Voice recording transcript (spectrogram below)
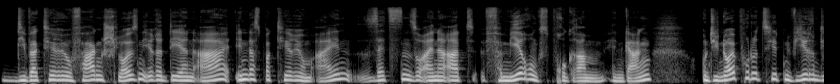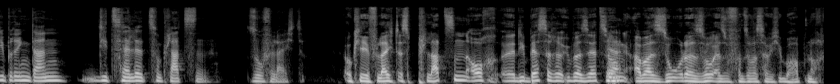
Die Bakteriophagen schleusen ihre DNA in das Bakterium ein, setzen so eine Art Vermehrungsprogramm in Gang und die neu produzierten Viren, die bringen dann die Zelle zum Platzen. So vielleicht. Okay, vielleicht ist Platzen auch äh, die bessere Übersetzung, ja. aber so oder so, also von sowas habe ich überhaupt noch,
